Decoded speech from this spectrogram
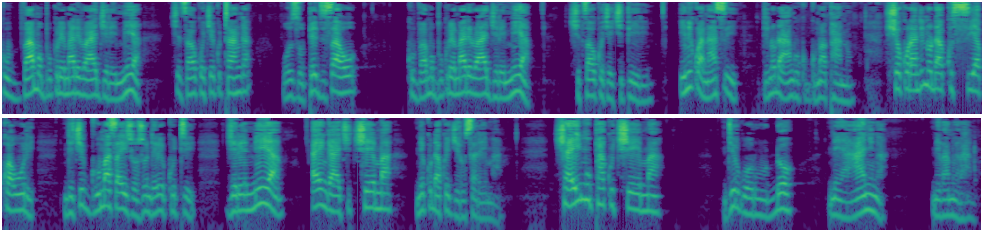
kubva mubhuku remariro ajeremiya chitsauko chekutanga wozopedzisawo kubva mubhuku remariro ajeremiya chitsauko chechipiri. Ini kwanhasi ndinoda hangu kuguma pano. Shoko randinoda kusiya kwauri ndichiguma saizvozvo nderekuti jeremiya ainge achichema nekuda kwejerusarema. Chaimupa kuchema ndirwo rudo nehanya nevamwe vanhu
